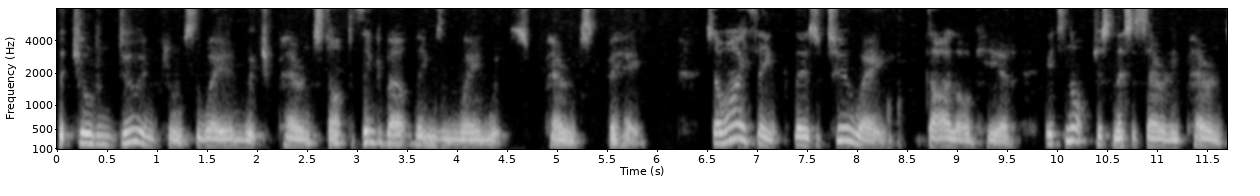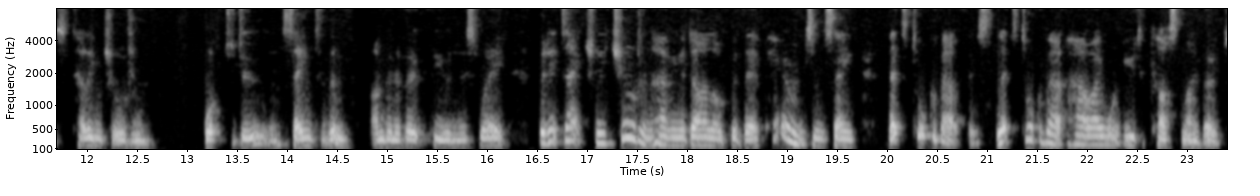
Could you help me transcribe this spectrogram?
that children do influence the way in which parents start to think about things and the way in which parents behave. So I think there's a two way dialogue here. It's not just necessarily parents telling children what to do and saying to them, I'm going to vote for you in this way, but it's actually children having a dialogue with their parents and saying, let's talk about this. Let's talk about how I want you to cast my vote.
